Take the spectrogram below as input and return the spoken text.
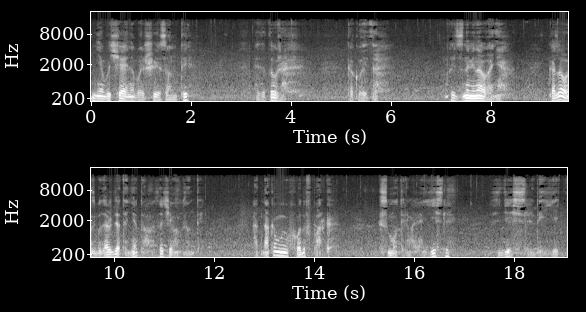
необычайно большие зонты. Это тоже какое-то предзнаменование. Казалось бы, дождя-то нету. Зачем им зонты? Однако мы у входа в парк смотрим, есть ли здесь следы Йети.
